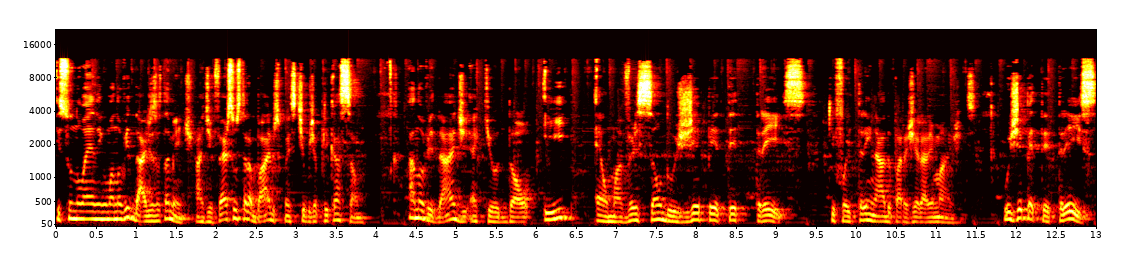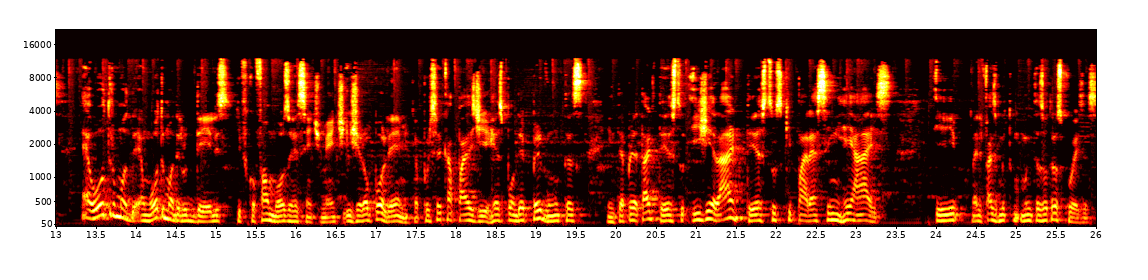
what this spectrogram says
isso não é nenhuma novidade exatamente. Há diversos trabalhos com esse tipo de aplicação. A novidade é que o DALL-E é uma versão do GPT-3 que foi treinado para gerar imagens. O GPT-3 é, outro é um outro modelo deles que ficou famoso recentemente e gerou polêmica por ser capaz de responder perguntas, interpretar texto e gerar textos que parecem reais. E ele faz muito, muitas outras coisas.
